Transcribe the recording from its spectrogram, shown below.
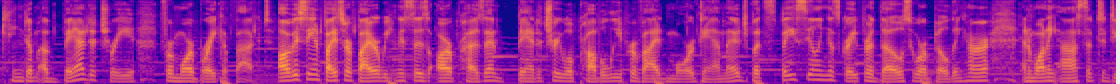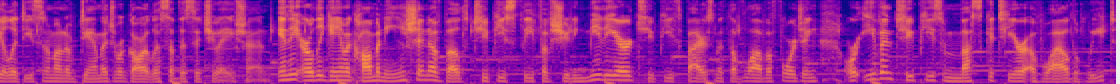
Kingdom of Banditry for more break effect. Obviously in fights where fire weaknesses are present, Banditry will probably provide more damage, but Space Sealing is great for those who are building her and wanting Asta to deal a decent amount of damage regardless of the situation. In the early game, a combination of both 2-piece Thief of Shooting Meteor, 2-piece Firesmith of Lava Forging, or even 2-piece Musketeer of Wild Wheat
